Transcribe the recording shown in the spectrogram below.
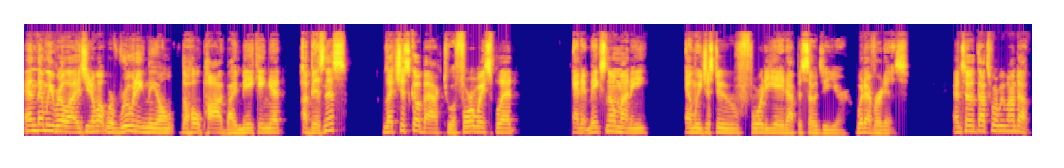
And then we realized, you know what? We're ruining the, the whole pod by making it a business. Let's just go back to a four way split and it makes no money. And we just do 48 episodes a year, whatever it is. And so that's where we wound up.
